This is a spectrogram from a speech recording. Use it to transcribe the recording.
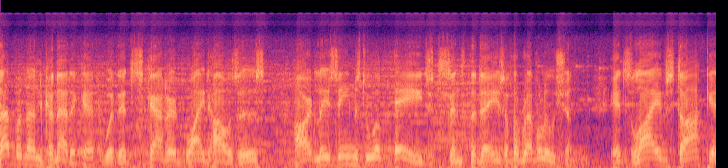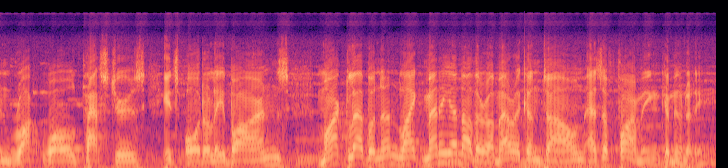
Lebanon, Connecticut, with its scattered white houses, hardly seems to have aged since the days of the Revolution. Its livestock in rock-walled pastures, its orderly barns, mark Lebanon, like many another American town, as a farming community.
